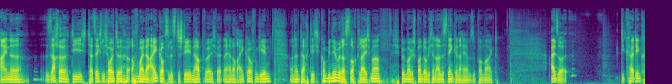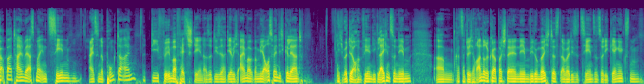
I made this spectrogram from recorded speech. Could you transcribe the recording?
eine Sache, die ich tatsächlich heute auf meiner Einkaufsliste stehen habe, weil ich werde nachher noch einkaufen gehen. Und dann dachte ich, kombinieren wir das doch gleich mal. Ich bin mal gespannt, ob ich an alles denke nachher im Supermarkt. Also, die, den Körper teilen wir erstmal in zehn einzelne Punkte ein, die für immer feststehen. Also diese, die habe ich einmal bei mir auswendig gelernt. Ich würde dir auch empfehlen, die gleichen zu nehmen. Ähm, kannst natürlich auch andere Körperstellen nehmen, wie du möchtest, aber diese zehn sind so die gängigsten.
